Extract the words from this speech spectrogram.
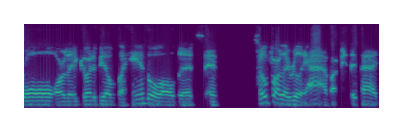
role? Are they going to be able to handle all this? And so far, they really have. I mean, they've had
